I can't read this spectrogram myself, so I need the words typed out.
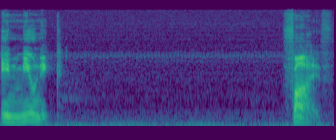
in Munich. 5.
